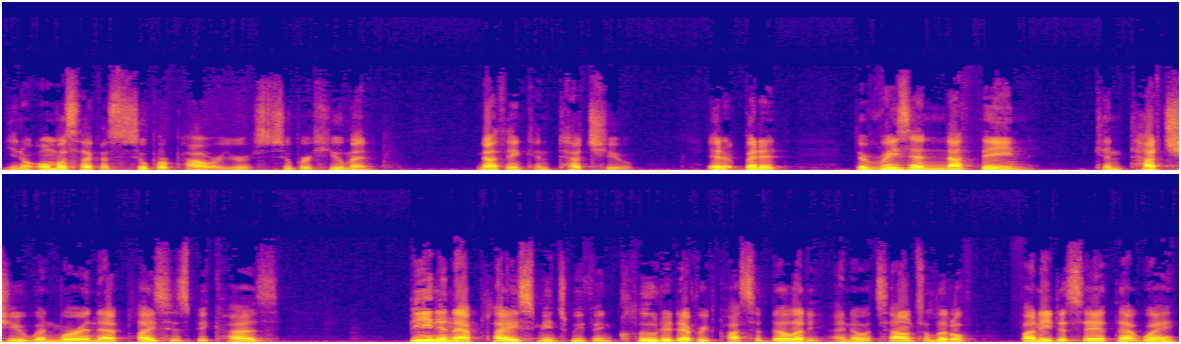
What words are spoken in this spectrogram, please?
you know, almost like a superpower. You're superhuman nothing can touch you. It, but it, the reason nothing can touch you when we're in that place is because being in that place means we've included every possibility. I know it sounds a little funny to say it that way,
